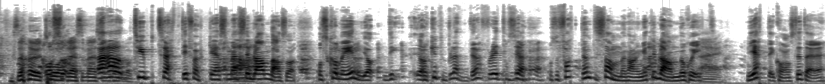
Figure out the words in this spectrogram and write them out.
Så har du Och så- 200 sms. Ja, typ 30-40 sms ibland alltså. Och så kommer jag in, jag, det, jag kan inte bläddra för det tar så jävla- Och så fattar jag inte sammanhanget ibland och skit. Nej. Jättekonstigt är det.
